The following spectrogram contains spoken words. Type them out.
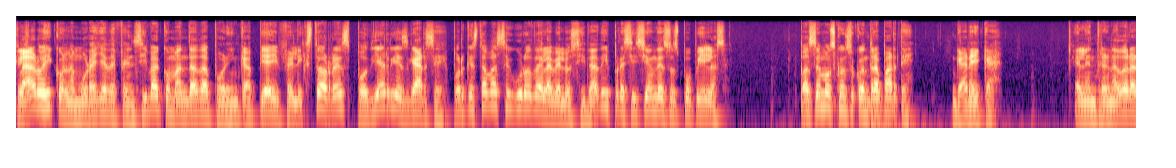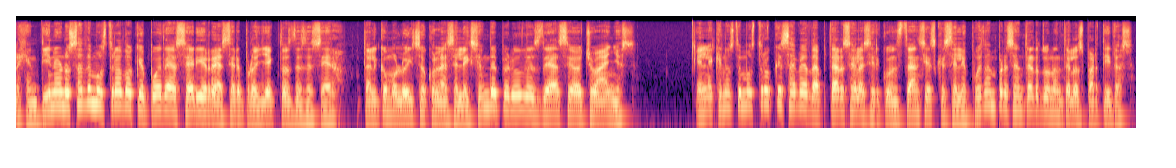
Claro, y con la muralla defensiva comandada por Incapié y Félix Torres, podía arriesgarse, porque estaba seguro de la velocidad y precisión de sus pupilos. Pasemos con su contraparte, Gareca. El entrenador argentino nos ha demostrado que puede hacer y rehacer proyectos desde cero, tal como lo hizo con la selección de Perú desde hace ocho años en la que nos demostró que sabe adaptarse a las circunstancias que se le puedan presentar durante los partidos.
